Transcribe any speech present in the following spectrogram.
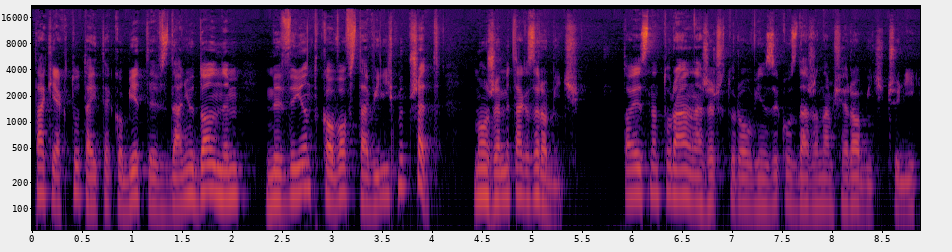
Tak jak tutaj te kobiety w zdaniu dolnym, my wyjątkowo wstawiliśmy przed. Możemy tak zrobić. To jest naturalna rzecz, którą w języku zdarza nam się robić, czyli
